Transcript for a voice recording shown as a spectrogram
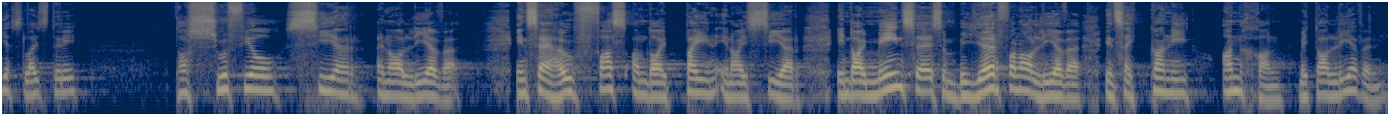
Jesus, luister hier Daar's soveel seer in haar lewe en sy hou vas aan daai pyn en daai seer en daai mense is in beheer van haar lewe en sy kan nie aangaan met haar lewe nie.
